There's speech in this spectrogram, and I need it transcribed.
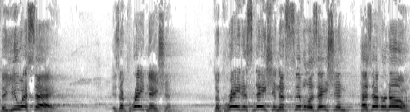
The USA is a great nation, the greatest nation that civilization has ever known.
